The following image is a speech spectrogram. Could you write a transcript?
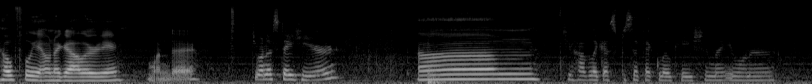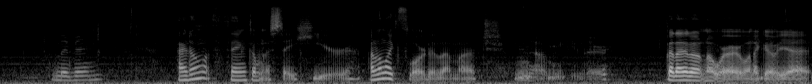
hopefully own a gallery one day Do you want to stay here? um Do you have like a specific location that you want to live in? I don't think I'm gonna stay here. I don't like Florida that much, No, me either. but I don't know where I want to go yet.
